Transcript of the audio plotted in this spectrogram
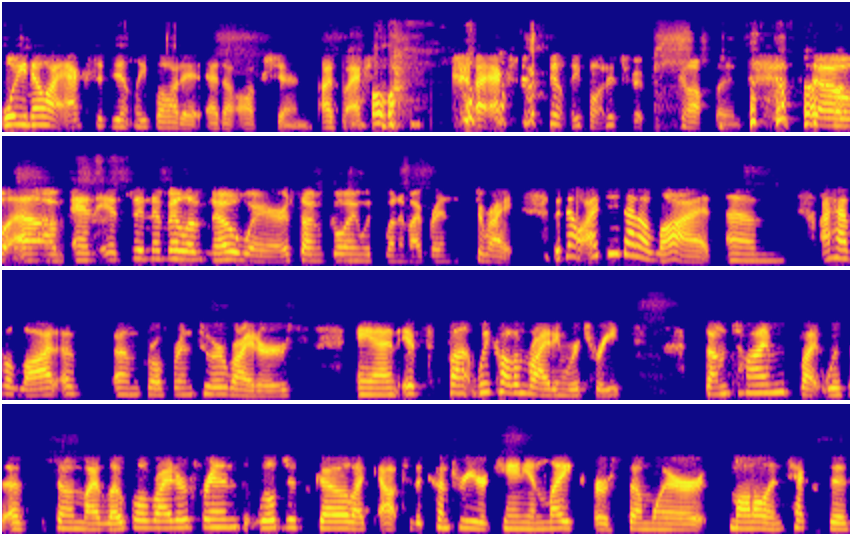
Well, you know, I accidentally bought it at an auction. I actually, Oh, I accidentally bought a trip to Scotland. So, um, and it's in the middle of nowhere. So I'm going with one of my friends to write. But no, I do that a lot. Um, I have a lot of um, girlfriends who are writers, and it's fun. We call them writing retreats. Sometimes, like with uh, some of my local writer friends, we'll just go like out to the country or Canyon Lake or somewhere small in Texas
